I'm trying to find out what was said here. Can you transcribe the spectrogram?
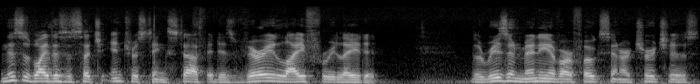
And this is why this is such interesting stuff. It is very life related. The reason many of our folks in our churches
